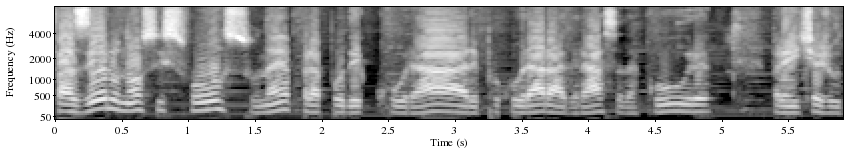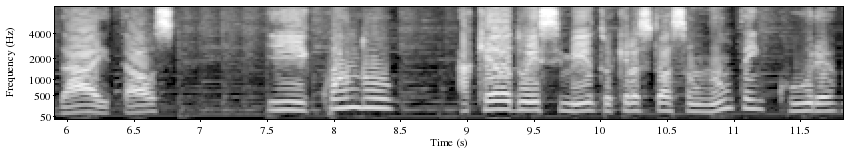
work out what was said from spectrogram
fazer o nosso esforço né, para poder curar e procurar a graça da cura, para a gente ajudar e tal. E quando aquele adoecimento, aquela situação não tem cura,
